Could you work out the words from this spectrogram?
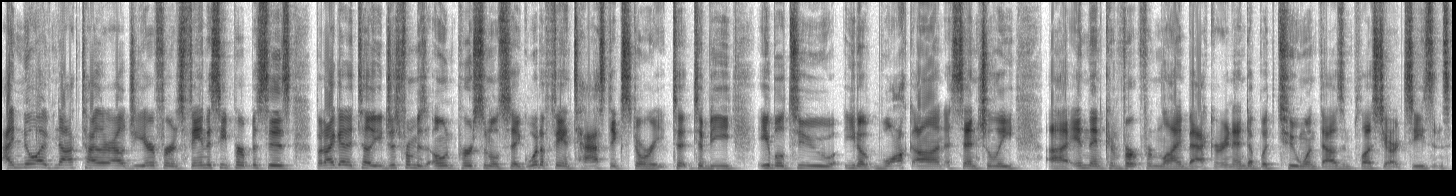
I know I've knocked Tyler Allgeier for his fantasy purposes, but I got to tell you, just from his own personal sake, what a fantastic story to, to be able to, you know, walk on essentially uh, and then convert from linebacker and end up with two 1,000 plus yard seasons.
